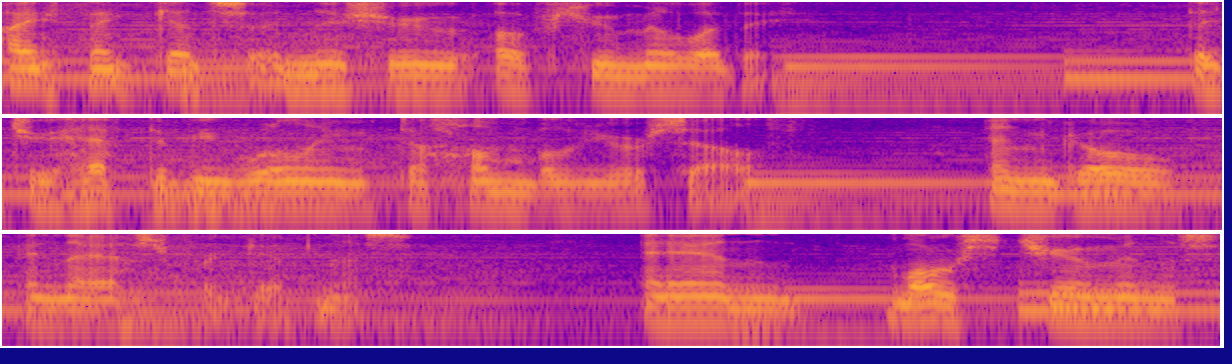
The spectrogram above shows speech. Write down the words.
I think it's an issue of humility that you have to be willing to humble yourself and go and ask forgiveness. And most humans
